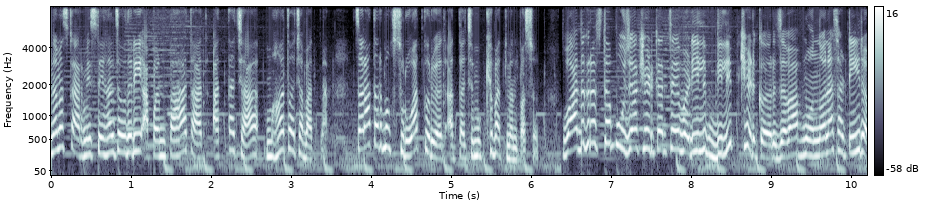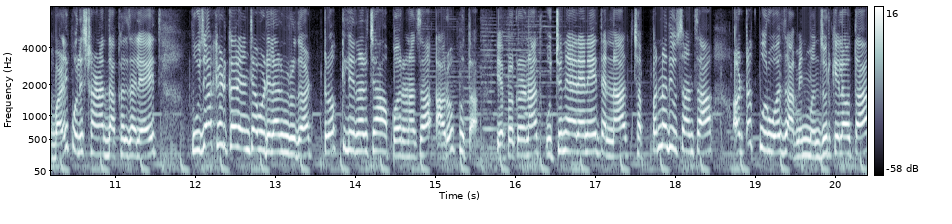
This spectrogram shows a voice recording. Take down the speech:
नमस्कार मी स्नेहल चौधरी. आपण पाहतात आत्ताच्या महत्त्वाच्या बातम्या. चला तर मग सुरुवात करूयात आत्ताच्या मुख्य बातम्यांपासून. वादग्रस्त पूजा खेडकरचे वडील दिलीप खेडकर जबाब नोंदवण्यासाठी रबाळे पोलीस ठाण्यात दाखल झाले आहेत. पूजा खेडकर यांच्या वडिलांविरोधात ट्रक क्लिनरच्या अपहरणाचा आरोप होता. या प्रकरणात उच्च न्यायालयाने त्यांना छप्पन्न दिवसांचा अटकपूर्व जामीन मंजूर केला होता.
